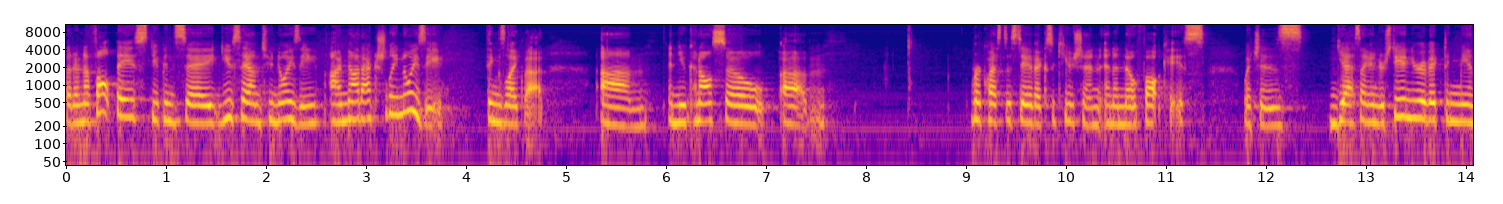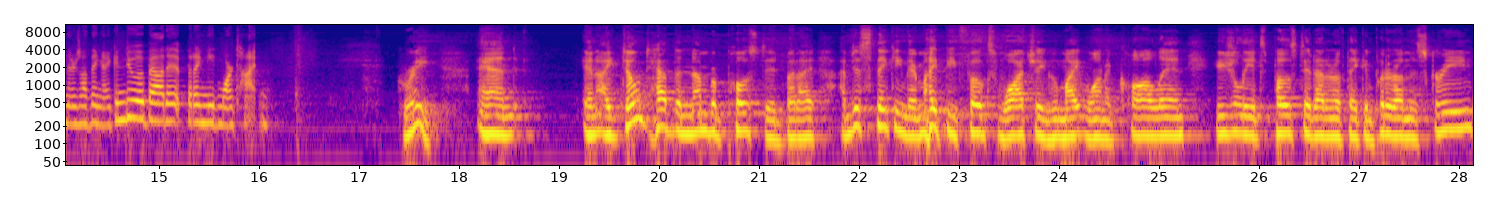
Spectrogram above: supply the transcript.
But in a fault-based, you can say, you say I'm too noisy, I'm not actually noisy, things like that. Um, and you can also um, request a stay of execution in a no-fault case, which is, yes, I understand you're evicting me and there's nothing I can do about it, but I need more time. Great. And, and I don't have the number posted, but I, I'm just thinking there might be folks watching who might want to call in. Usually it's posted, I don't know if they can put it on the screen.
